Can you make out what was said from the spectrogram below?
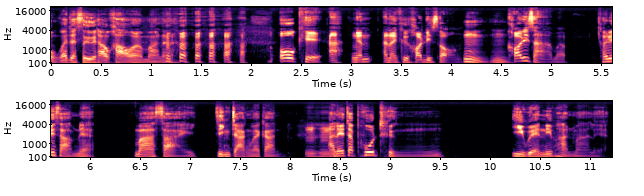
ผมก็จะซื้อเท่าเขาประมาณนั้นนะโอเคอะงั้นอันนั้นคือข้อที่สองอืมอืมข้อที่สามครับข้อที่สามเนี่ยมาสายจริงจังแล้วกันอือฮึอันนี้จะพูดถึง อีเวนท์ที่ผ่านมาเลยอะ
